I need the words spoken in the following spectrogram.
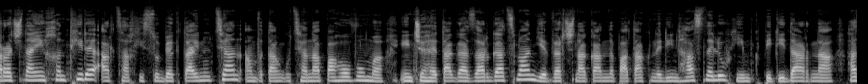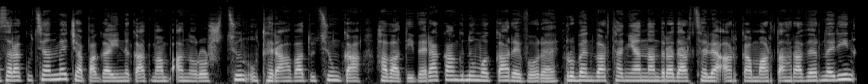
Առաջնային խնդիր է Արցախի սուբյեկտայնության անվտանգության ապահովումը, ինչը հետագա զարգացման եւ վերջնական նպատակներին հասնելու հիմք պիտի դառնա։ Հասարակության մեջ ապագայի նկատմամբ անորոշություն ու թերահավատություն կա։ Հավատի վերականգնումը կարևոր է։ Ռուբեն Վարդանյանն անդրադարձել է արկա մարտահրավերներին,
